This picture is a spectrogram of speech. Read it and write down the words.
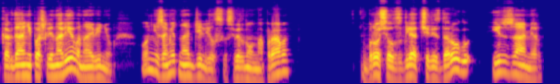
Когда они пошли налево, на авеню, он незаметно отделился, свернул направо, бросил взгляд через дорогу и замер.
